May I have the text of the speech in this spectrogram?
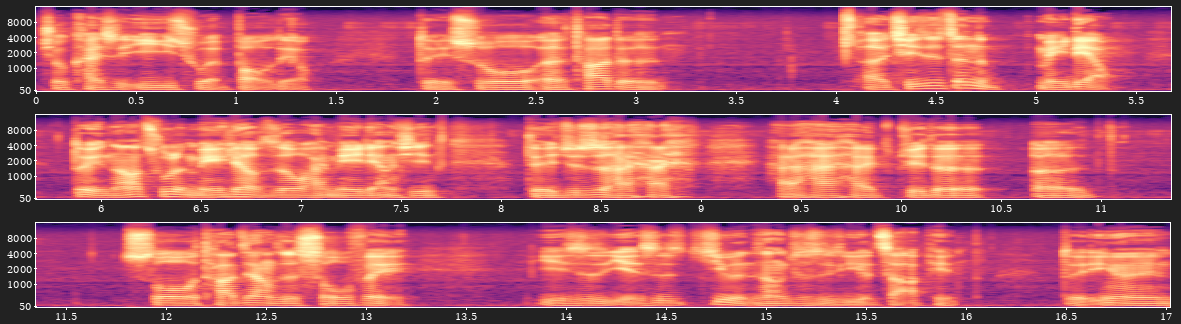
就开始一一出来爆料，对，说呃他的呃其实真的没料。对，然后除了没料之后还没良心，对，就是还还还还还觉得呃，说他这样子收费也是也是基本上就是一个诈骗，对，因为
